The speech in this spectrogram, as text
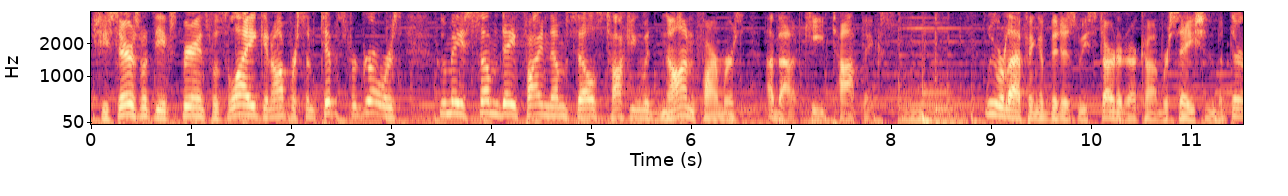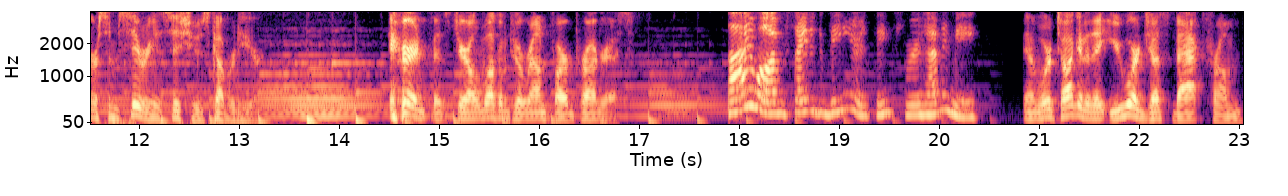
She shares what the experience was like and offers some tips for growers who may someday find themselves talking with non farmers about key topics. We were laughing a bit as we started our conversation, but there are some serious issues covered here. Erin Fitzgerald, welcome to Around Farm Progress. Hi, well, I'm excited to be here. Thanks for having me. And we're talking today. You are just back from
